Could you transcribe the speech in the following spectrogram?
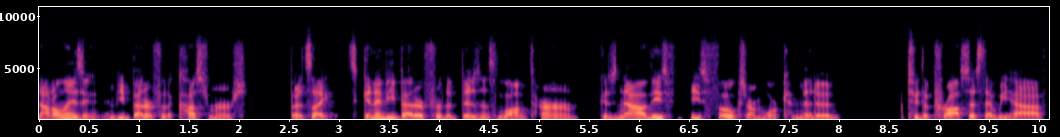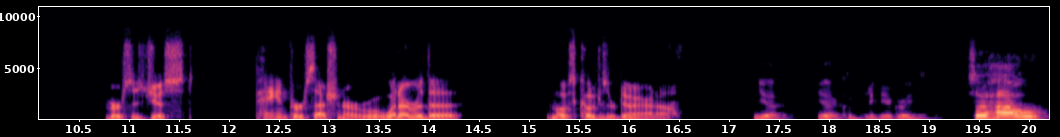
not only is it going to be better for the customers, but it's like it's going to be better for the business long term because now these these folks are more committed to the process that we have versus just paying per session or whatever the most coaches are doing right now. Yeah, yeah, completely agree. So how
